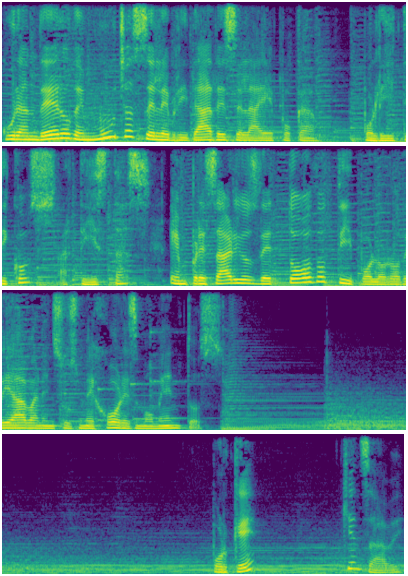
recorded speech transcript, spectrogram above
curandero de muchas celebridades de la época. Políticos, artistas, empresarios de todo tipo lo rodeaban en sus mejores momentos. ¿Por qué? ¿Quién sabe?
